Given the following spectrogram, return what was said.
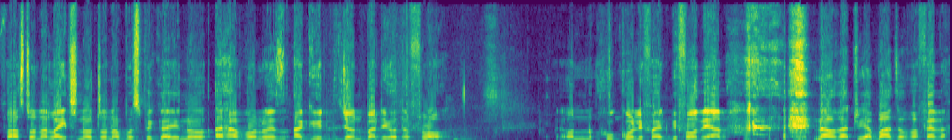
First, on a light note, Honorable Speaker, you know, I have always argued with John Mbadi on the floor on who qualified before the other. now that we are birds of a feather,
